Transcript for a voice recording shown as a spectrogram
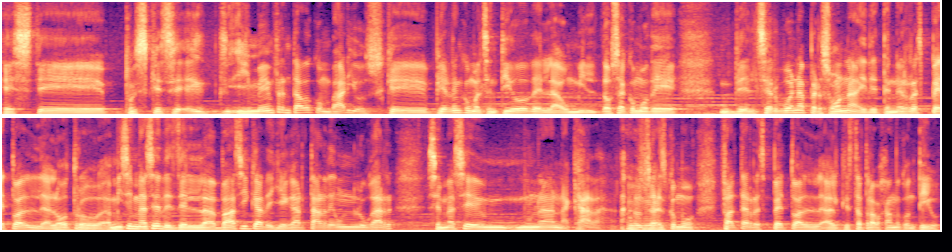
Este, pues que se. Y me he enfrentado con varios que pierden como el sentido de la humildad, o sea, como de del ser buena persona y de tener respeto al, al otro. A mí se me hace desde la básica de llegar tarde a un lugar, se me hace una nacada. O sea, es como falta de respeto al, al que está trabajando contigo.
